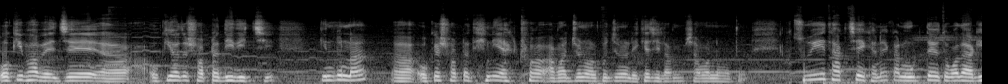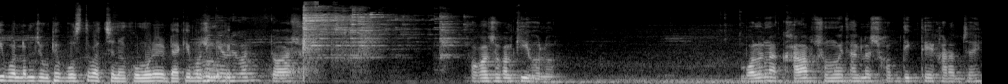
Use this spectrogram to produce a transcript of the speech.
ও কীভাবে যে ও কি হয়তো সবটা দিয়ে দিচ্ছি। কিন্তু না ওকে সবটা দিয়ে নিয়ে একটু আমার জন্য অল্পের জন্য রেখেছিলাম সামান্য মতো। শুয়েই থাকছে এখানে কারণ উঠতে তোমাদের আগেই বললাম যে উঠে বসতে পারছে না কোমরের ব্যাকে বসে তো সকাল সকাল কি হলো? বলে না, খারাপ সময় থাকলে সব দিক থেকে খারাপ যায়,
